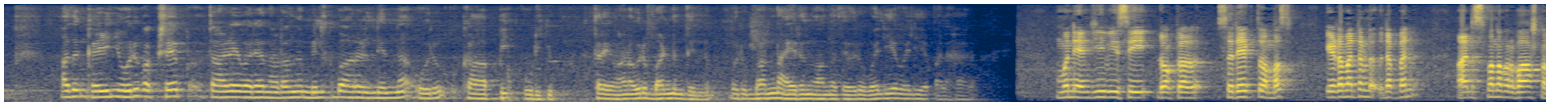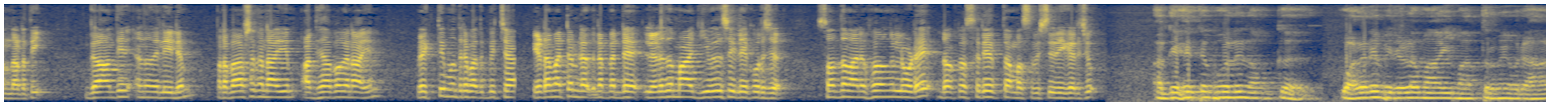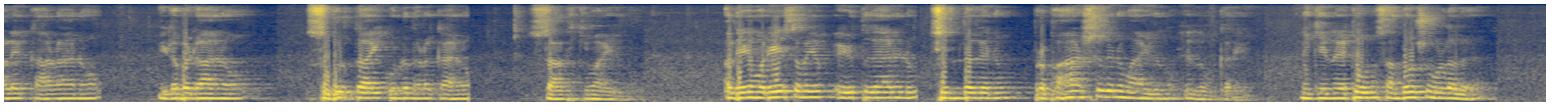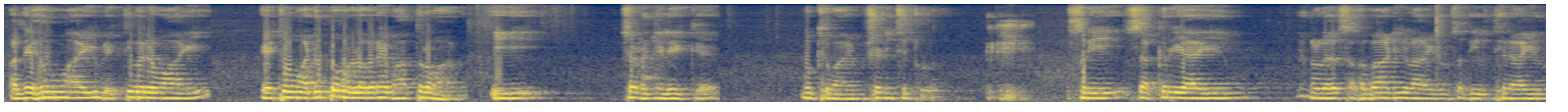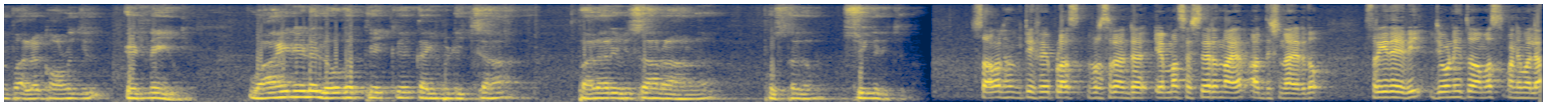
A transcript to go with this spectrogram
അതും കഴിഞ്ഞ് ഒരു പക്ഷേ താഴെ വരെ നടന്ന് മിൽക്ക് ബാറിൽ നിന്ന് ഒരു കാപ്പി കുടിക്കും. ഇത്രയുമാണ്. ഒരു ബണ്ണും തിന്നും. ഒരു ബണ്ണായിരുന്നു അന്നത്തെ ഒരു വലിയ വലിയ പലഹാരം. മുൻ M G B C doctor Surekh Thomas ഇടമറ്റൻ ഇടമറ്റപ്പൻ അനുസ്മരണ പ്രഭാഷണം നടത്തി. ഗാന്ധി എന്ന നിലയിലും പ്രഭാഷകനായും അധ്യാപകനായും വ്യക്തിമുദ്ര പതിപ്പിച്ച ഇടമറ്റം രത്നപ്പന്റെ ലളിതമായ ജീവിതശൈലിയെക്കുറിച്ച് സ്വന്തം അനുഭവങ്ങളിലൂടെ ഡോക്ടർ സിരേഖ് തോമസ് വിശദീകരിച്ചു. അദ്ദേഹത്തെ പോലെ നമുക്ക് വളരെ വിരളമായി മാത്രമേ ഒരാളെ കാണാനോ ഇടപെടാനോ സുഹൃത്തായി കൊണ്ടു നടക്കാനോ സാധിക്കുമായിരുന്നു. അദ്ദേഹം ഒരേ സമയം എഴുത്തുകാരനും ചിന്തകനും പ്രഭാഷകനുമായിരുന്നു എന്ന് നമുക്കറിയാം. എനിക്ക് ഇന്ന് ഏറ്റവും സന്തോഷമുള്ളത് അദ്ദേഹവുമായി വ്യക്തിപരമായി ഏറ്റവും അടുപ്പമുള്ളവരെ മാത്രമാണ് ഈ ചടങ്ങിലേക്ക് മുഖ്യമായും ക്ഷണിച്ചിട്ടുള്ളത്. ശ്രീ സക്രിയായും ഞങ്ങൾ സഹപാഠികളായും സതീർത്ഥരായും പല കോളേജിൽ എന്നെയും വായനയുടെ ലോകത്തേക്ക് കൈപിടിച്ച പല രവിസാറാണ് പുസ്തകം സ്വീകരിക്കുന്നത്. സാവൽ fifty five plus president M S Sasidharan Nair അധ്യക്ഷനായിരുന്നു. Sridevi Johnny Thomas Manimala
